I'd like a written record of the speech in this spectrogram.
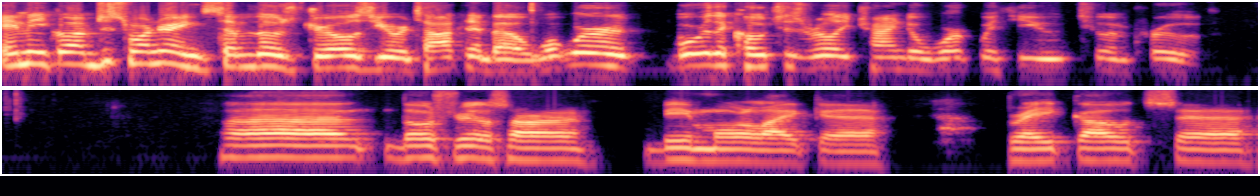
Hey, Mikko, I'm just wondering some of those drills you were talking about. What were what were the coaches really trying to work with you to improve? Uh, those drills are being more like uh, breakouts, uh,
